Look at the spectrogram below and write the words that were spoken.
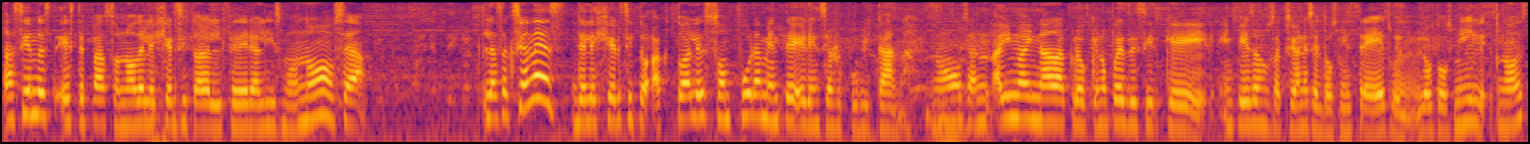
haciendo este, este paso, ¿no? Del ejército al federalismo, ¿no? O sea, las acciones del ejército actuales son puramente herencia republicana, ¿no? O sea, ahí no hay nada, creo que no puedes decir que empiezan sus acciones el 2003 o en los 2000, ¿no? Es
